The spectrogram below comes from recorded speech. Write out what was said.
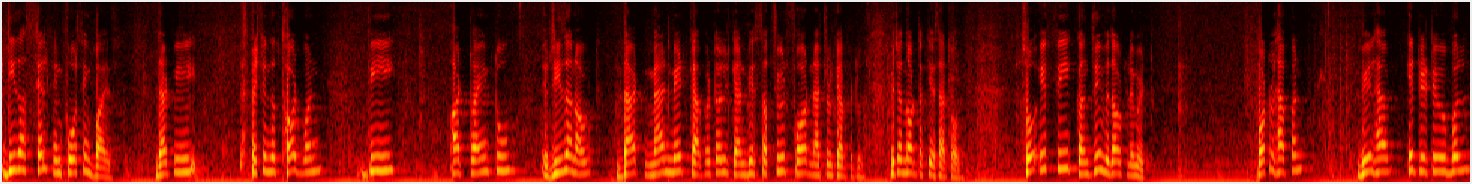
these are self-enforcing bias. That we, especially in the third one, we are trying to reason out that man-made capital can be a substitute for natural capital, which is not the case at all. So if we consume without limit, what will happen? We will have irretrievable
